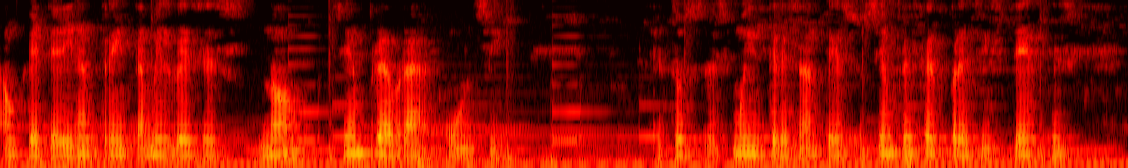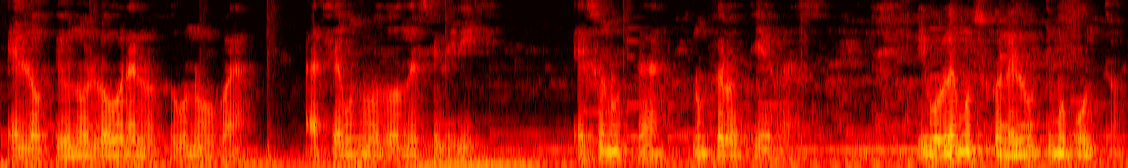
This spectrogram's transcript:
Aunque te digan 30 mil veces no, siempre habrá un sí. Entonces es muy interesante eso, siempre ser persistentes en lo que uno logra, en lo que uno va, hacia uno donde se dirige. Eso nunca, nunca lo pierdas. Y volvemos con el último punto.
